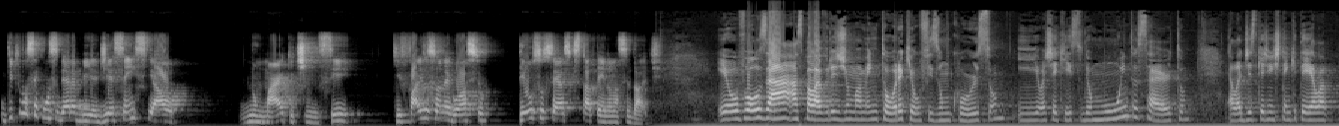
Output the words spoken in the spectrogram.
o que, que você considera, Bia, de essencial no marketing em si que faz o seu negócio ter o sucesso que está tendo na cidade? Eu vou usar as palavras de uma mentora que eu fiz um curso e eu achei que isso deu muito certo. Ela disse que a gente tem que ter, ela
